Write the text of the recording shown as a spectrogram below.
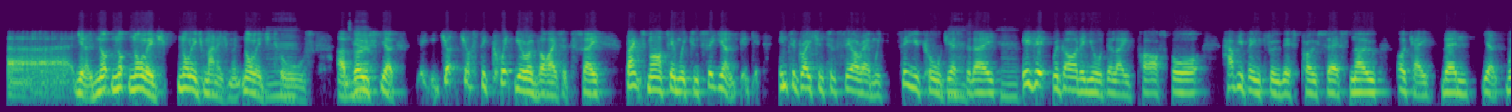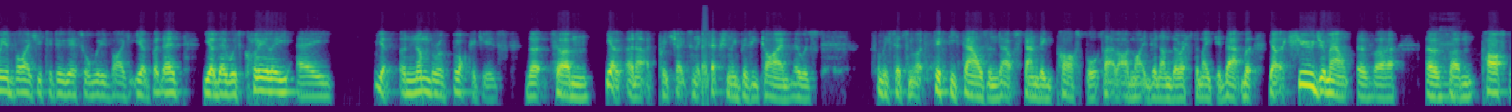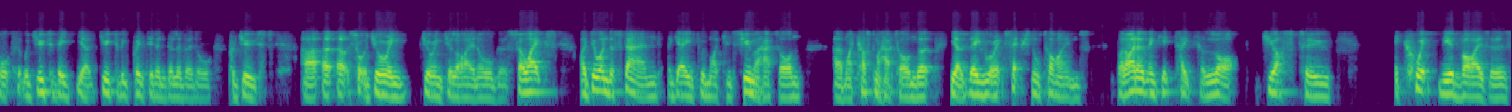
uh, you know, not, not knowledge, knowledge management, knowledge mm. tools. Um, those, yeah. you know, just, just equip your advisor to say, thanks, Martin. We can see, you know, integration to the CRM. We see you called mm. yesterday. Mm. Is it regarding your delayed passport? Have you been through this process? No. Okay, then you know we advise you to do this, or we advise you. Yeah, but there, you know, there was clearly a, you know, a number of blockages that, um, you know, and I appreciate it's an exceptionally busy time. There was somebody said something like 50,000 outstanding passports. I, I might have even underestimated that, but yeah, a huge amount of uh, of mm. um, passports that were due to be you know, due to be printed and delivered or produced uh, uh, uh, sort of during during July and August. So I I do understand again with my consumer hat on, uh, my customer hat on that you know they were exceptional times, but I don't think it takes a lot just to equip the advisors.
